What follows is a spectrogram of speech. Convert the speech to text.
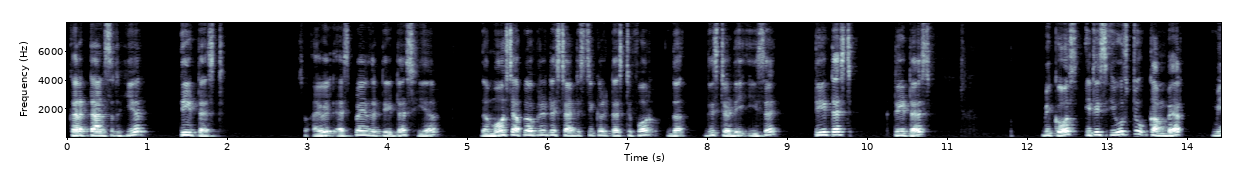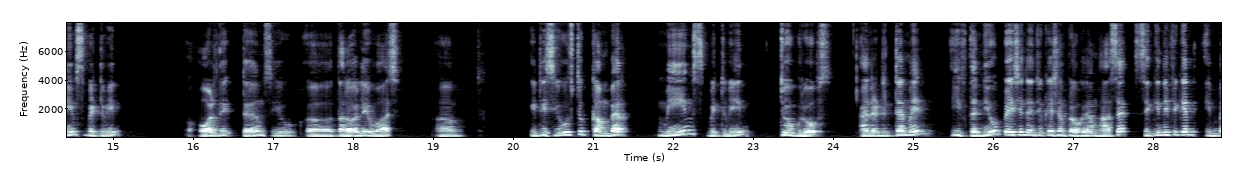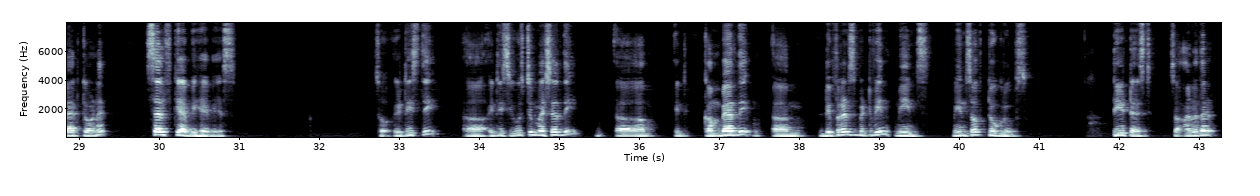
Correct answer here t-test. So I will explain the t-test here. The most appropriate statistical test for the this study is a t-test t-test because it is used to compare means between all the terms you uh, thoroughly watch. Um, it is used to compare means between two groups and determine if the new patient education program has a significant impact on self-care behaviors. So it is the uh, it is used to measure the uh, it compare the um, difference between means means of two groups. T-test. So another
